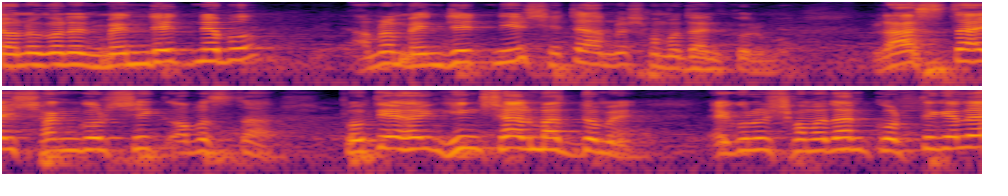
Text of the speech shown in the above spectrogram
জনগণের ম্যান্ডেট নেব আমরা ম্যান্ডেট নিয়ে সেটা আমরা সমাধান করব। রাস্তায় সাংঘর্ষিক অবস্থা প্রতিহিংসার মাধ্যমে এগুলো সমাধান করতে গেলে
